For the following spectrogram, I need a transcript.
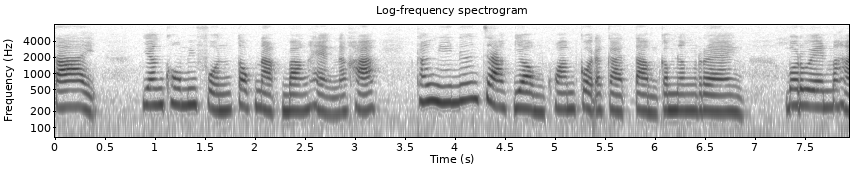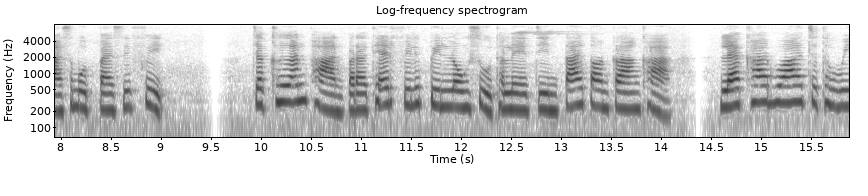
ใต้ ยังคงมีฝนตกหนักบางแห่งนะคะ ทั้งนี้เนื่องจากหย่อมความกดอากาศต่ำกำลังแรง บริเวณมหาสมุทรแปซิฟิก จะเคลื่อนผ่านประเทศฟิลิปปินส์ลงสู่ทะเลจีนใต้ตอนกลางค่ะ และคาดว่าจะทวี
